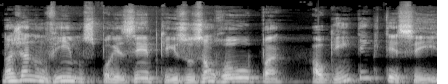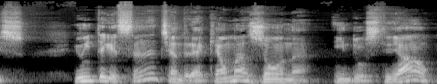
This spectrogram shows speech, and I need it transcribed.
Nós já não vimos, por exemplo, que eles usam roupa. Alguém tem que tecer isso. E o interessante, André, é que é uma zona industrial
